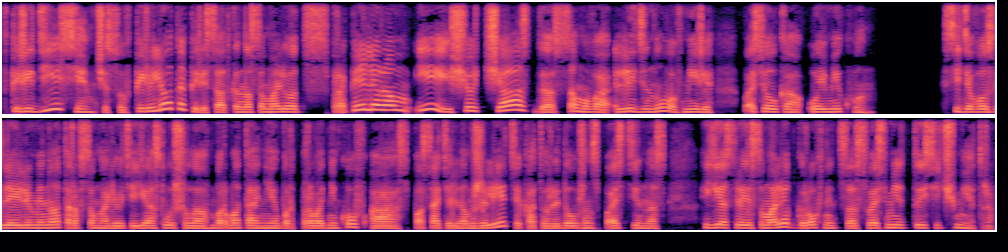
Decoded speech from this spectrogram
Впереди семь часов перелета, пересадка на самолет с пропеллером и еще час до самого ледяного в мире поселка Оймикон. Сидя возле иллюминатора в самолете, я слышала бормотание бортпроводников о спасательном жилете, который должен спасти нас, если самолет грохнется с восьми тысяч метров.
